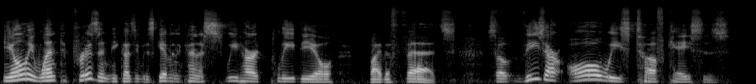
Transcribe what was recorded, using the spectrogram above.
He only went to prison because he was given a kind of sweetheart plea deal by the feds. So these are always tough cases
